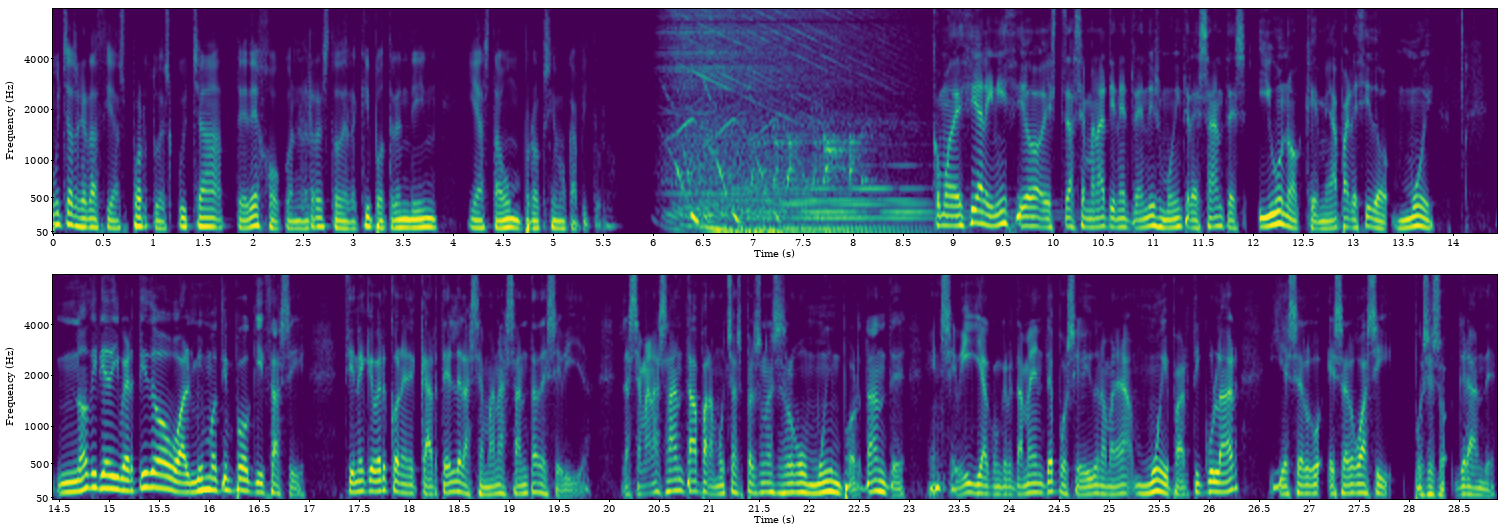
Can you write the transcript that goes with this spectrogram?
Muchas gracias por tu escucha, te dejo con el resto del equipo trending y hasta un próximo capítulo. Como decía al inicio, esta semana tiene trendings muy interesantes y uno que me ha parecido muy, no diría divertido o al mismo tiempo quizás sí, tiene que ver con el cartel de la Semana Santa de Sevilla. La Semana Santa para muchas personas es algo muy importante. En Sevilla concretamente pues se vive de una manera muy particular y es algo, es algo así pues eso, grande.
